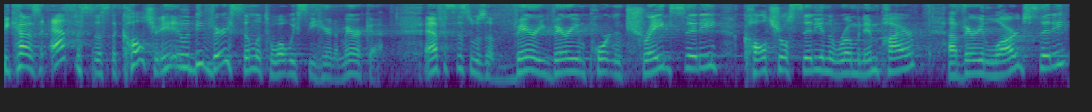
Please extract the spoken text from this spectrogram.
because Ephesus, the culture, it would be very similar to what we see here in America. Ephesus was a very, very important trade city, cultural city in the Roman Empire, a very large city,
